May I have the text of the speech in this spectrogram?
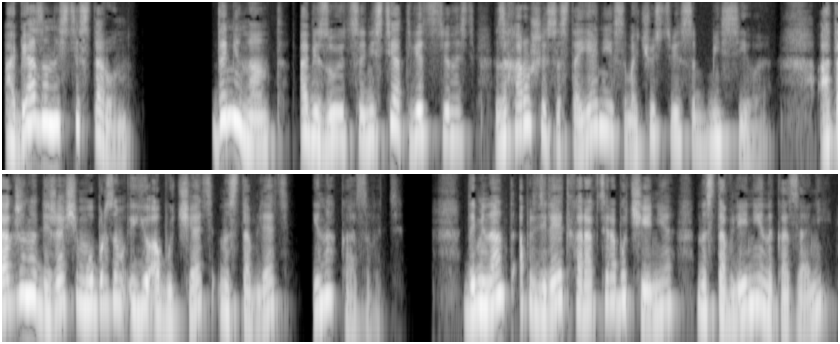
Обязанности сторон. Доминант обязуется нести ответственность за хорошее состояние и самочувствие сабмиссива, а также надлежащим образом ее обучать, наставлять и наказывать. Доминант определяет характер обучения, наставления и наказаний,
